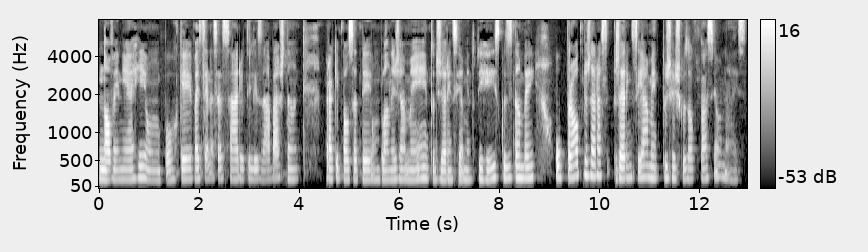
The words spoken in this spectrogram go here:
nova NR1, porque vai ser necessário utilizar bastante para que possa ter um planejamento de gerenciamento de riscos e também o próprio gerenciamento dos riscos ocupacionais.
